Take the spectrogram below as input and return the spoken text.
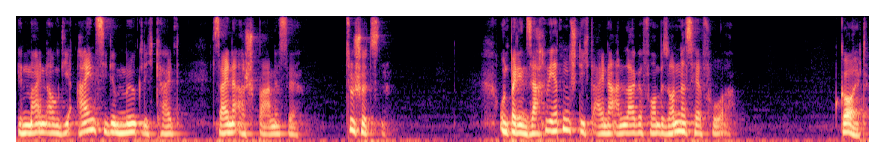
in meinen Augen die einzige Möglichkeit, seine Ersparnisse zu schützen. Und bei den Sachwerten sticht eine Anlageform besonders hervor. Gold.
